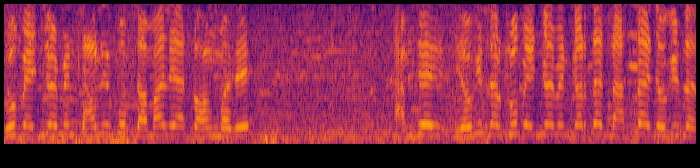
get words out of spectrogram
खूप एन्जॉयमेंट चालू आहे. खूप धमाल या सॉन्गमध्ये आमचे योगी सर खूप एन्जॉयमेंट करतात. नाचतायत योगी सर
